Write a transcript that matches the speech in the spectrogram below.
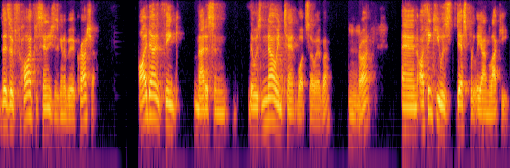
there's a high percentage there's going to be a crusher. I don't think Matterson, there was no intent whatsoever, Mm. right? And I think he was desperately unlucky.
